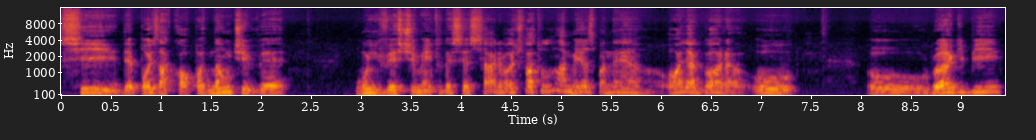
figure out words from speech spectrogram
se depois da Copa não tiver o investimento necessário, vai estar tudo na mesma, né? Olha agora, o, o rugby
